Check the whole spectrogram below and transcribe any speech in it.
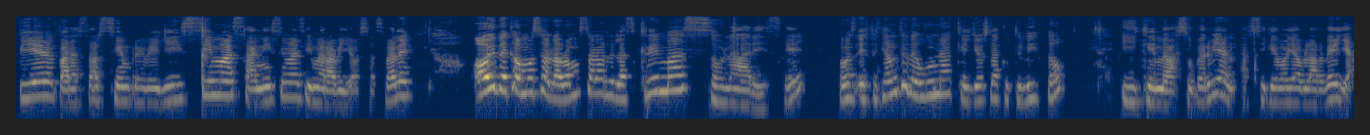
piel para estar siempre bellísimas, sanísimas y maravillosas, ¿vale? Hoy de qué vamos a hablar? Vamos a hablar de las cremas solares, ¿eh? Vamos, especialmente de una que yo es la que utilizo y que me va súper bien, así que voy a hablar de ella.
